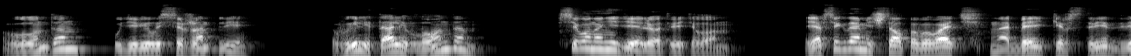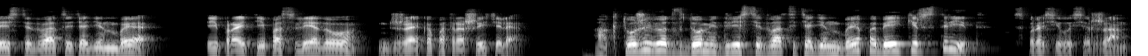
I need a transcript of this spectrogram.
«В Лондон?» — удивилась сержант Ли. «Вы летали в Лондон?» «Всего на неделю», — ответил он. Я всегда мечтал побывать на Бейкер-стрит 221-Б и пройти по следу Джека-потрошителя. «А кто живет в доме 221-Б по Бейкер-стрит?» — спросила сержант.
